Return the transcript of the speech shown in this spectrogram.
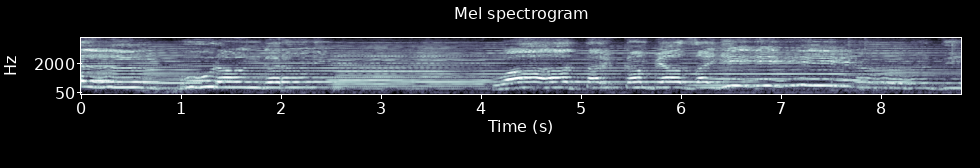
دل پورا انگرانے واتر کا بیازائی دی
